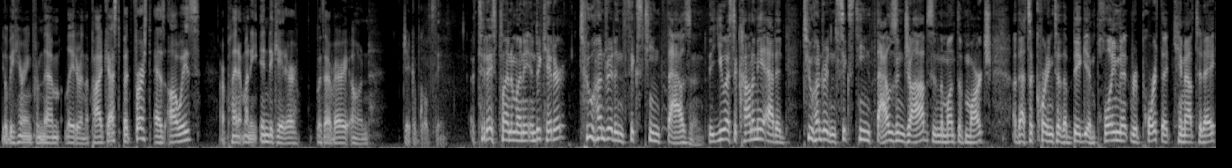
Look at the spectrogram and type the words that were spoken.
You'll be hearing from them later in the podcast. But first, as always, our Planet Money indicator with our very own Jacob Goldstein. Today's Planet Money indicator 216,000. The U.S. economy added 216,000 jobs in the month of March. Uh, that's according to the big employment report that came out today.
